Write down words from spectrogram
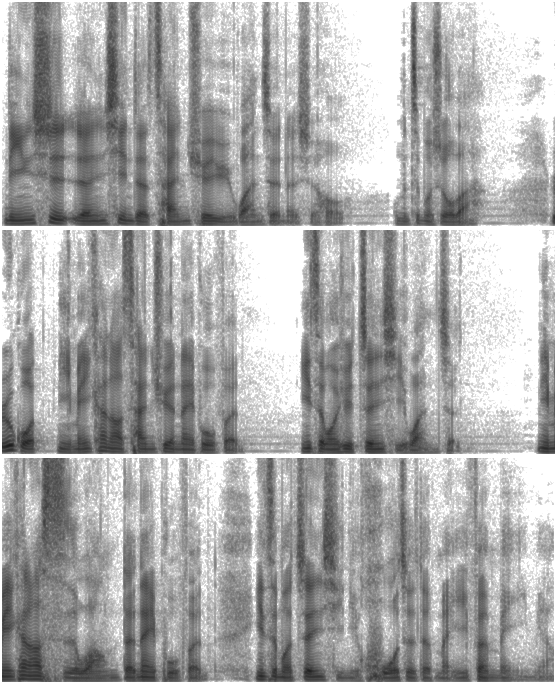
凝视人性的残缺与完整的时候，我们这么说吧：如果你没看到残缺的那部分，你怎么去珍惜完整？你没看到死亡的那部分，你怎么珍惜你活着的每一分每一秒？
